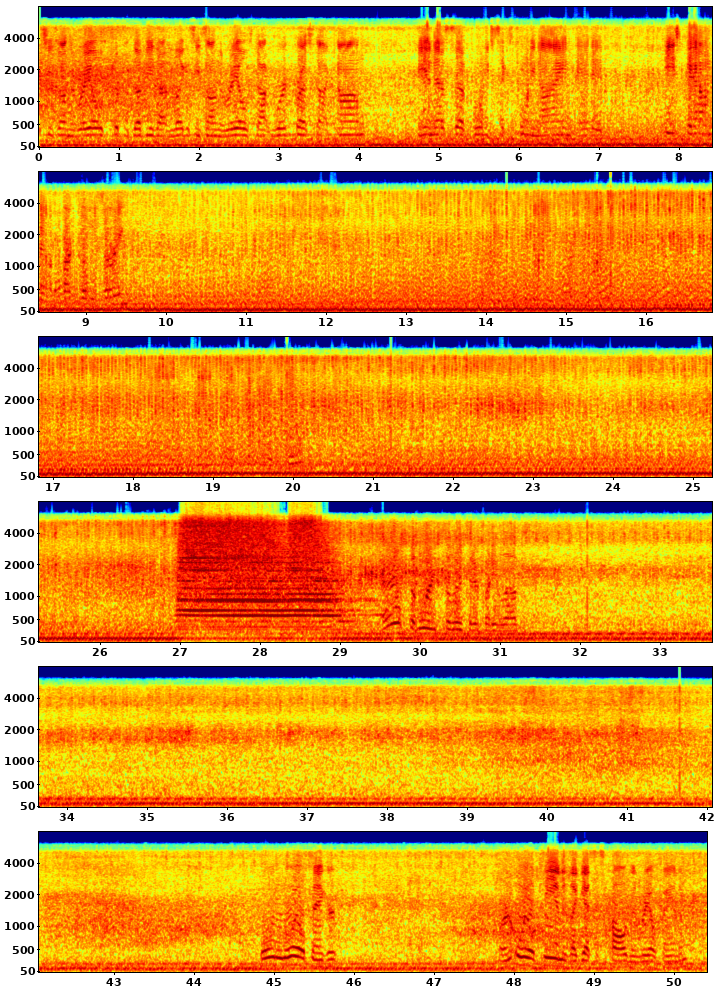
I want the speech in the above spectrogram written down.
Legacies on the Rails, www.legaciesontherails.wordpress.com, BNSF 4629. Tanker. Or an oil can, as I guess it's called in rail fandom.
